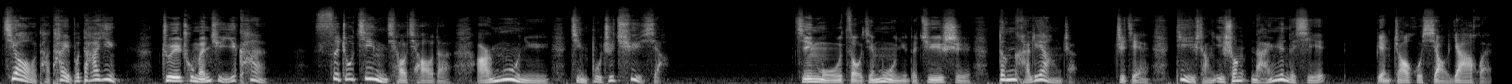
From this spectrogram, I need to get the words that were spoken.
叫他，他也不答应。追出门去一看，四周静悄悄的，而牧女竟不知去向。金母走进牧女的居室，灯还亮着，只见地上一双男人的鞋。便招呼小丫鬟，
